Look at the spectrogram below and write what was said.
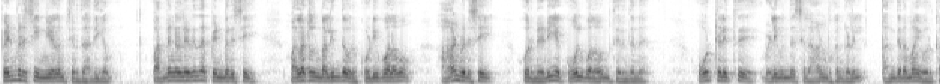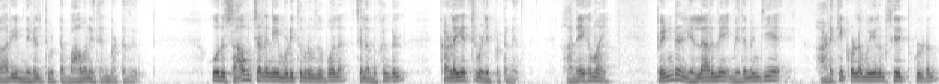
பெண் வரிசையின் நீளம் சிறிது அதிகம். வர்ணங்கள் நிறைந்த பெண் வரிசை மலர்கள் மலிந்த ஒரு கொடி போலவும் ஆண் வரிசை ஒரு நெடிய கோல் போலவும் தெரிந்தன. ஓட்டளித்து வெளிவந்த சில ஆண்முகங்களில் தந்திரமாய் ஒரு காரியம் நிகழ்த்திவிட்ட பாவனை தென்பட்டது. ஒரு சாவுச் சடங்கை முடித்து வருவது போல சில முகங்கள் களையற்று வெளிப்பட்டன. அநேகமாய் பெண்கள் எல்லாருமே மிதமிஞ்சிய அடக்கிக் கொள்ள முயலும் சிரிப்புகளுடன்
